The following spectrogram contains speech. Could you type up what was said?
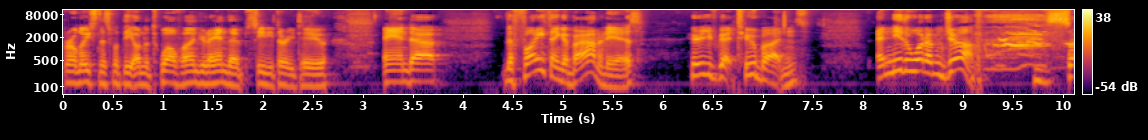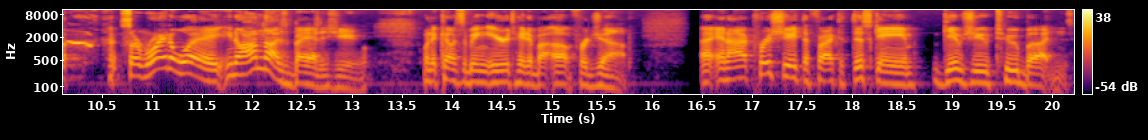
releasing this with the on the 1200 and the CD32. And uh, the funny thing about it is, here you've got two buttons, and neither one of them jump. so, so right away, you know, I'm not as bad as you when it comes to being irritated by up for jump. Uh, and I appreciate the fact that this game gives you two buttons.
